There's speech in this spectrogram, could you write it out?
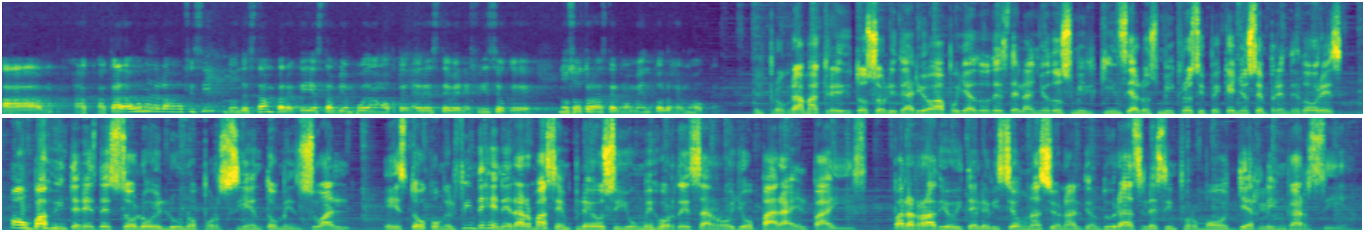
A, a, cada una de las oficinas donde están para que ellas también puedan obtener este beneficio que nosotros hasta el momento los hemos obtenido. El programa Crédito Solidario ha apoyado desde el año 2015 a los micros y pequeños emprendedores a un bajo interés de solo el 1% mensual. Esto con el fin de generar más empleos y un mejor desarrollo para el país. Para Radio y Televisión Nacional de Honduras les informó Yerlin García.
